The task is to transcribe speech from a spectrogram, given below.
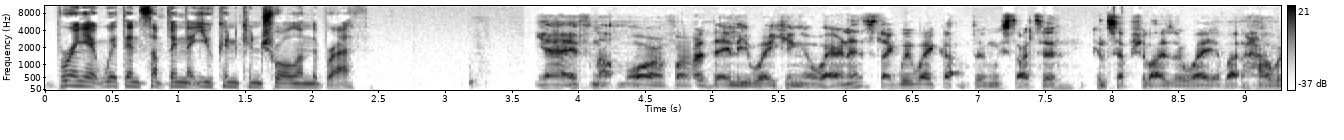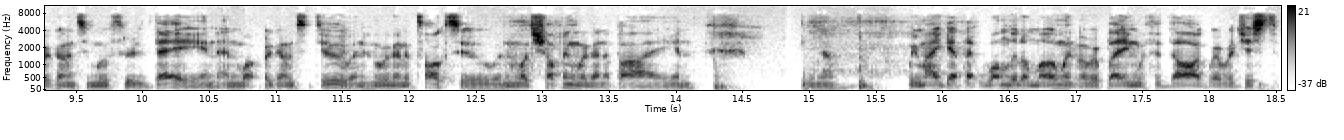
bring it within something that you can control in the breath. yeah, if not more, of our daily waking awareness. Like we wake up and we start to conceptualize our way about how we're going to move through the day and, and what we're going to do and who we're going to talk to and what shopping we're going to buy. And, you know, we might get that one little moment where we're playing with the dog where we're just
